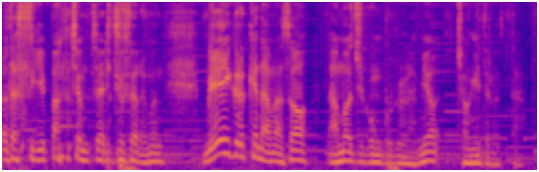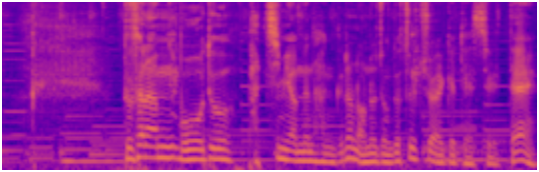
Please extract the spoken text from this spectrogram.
받아쓰기 빵점짜리 두 사람은 매일 그렇게 남아서 나머지 공부를 하며 정이 들었다. 두 사람 모두 받침이 없는 한글은 어느 정도 쓸 줄 알게 됐을 때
